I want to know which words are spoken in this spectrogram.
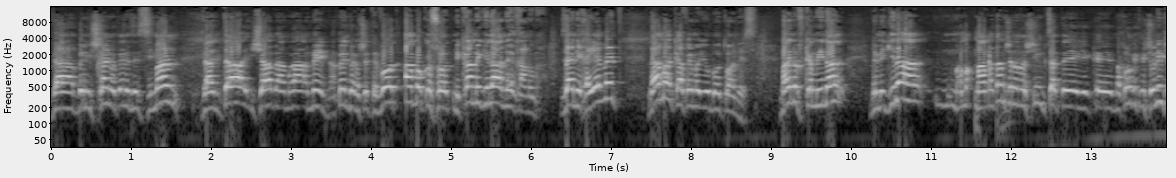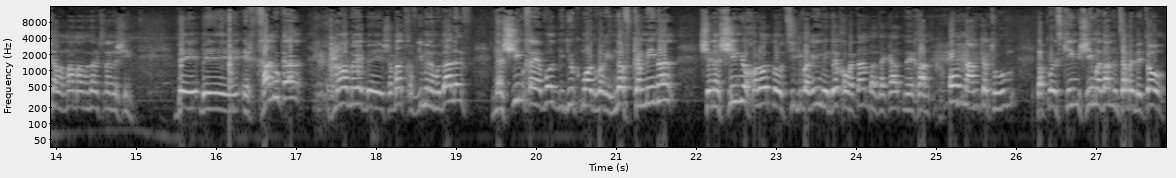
והבן איש חי נותן לזה סימן, וענתה האישה ואמרה אמן, אמן בראשי תיבות, ארבע כוסות, מקרא מגילה, נר חנוכה. זה אני חייבת, למה? כי הם היו באותו הנס. מה נפקא מינה? במגילה, מעמדם של אנשים קצת, מחלוקת ראשונים שם, מה מעמדם של אנשים. בחנוכה, הגמרא אומרת בשבת כ"ג עמוד א', נשים חייבות בדיוק כמו הגברים. נפקא מינה שנשים יכולות להוציא גברים מידי חובתם בהדלקת חנוכה. אמנם כתוב בפוסקים שאם אדם נמצא בביתו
